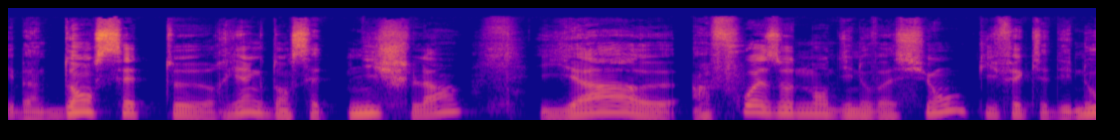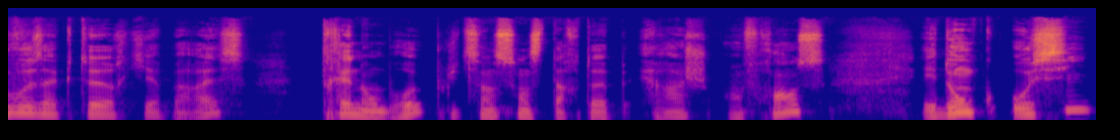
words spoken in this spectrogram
Et ben, dans cette, euh, rien que dans cette niche-là, il y a euh, un foisonnement d'innovation qui fait qu'il y a des nouveaux acteurs qui apparaissent, très nombreux, plus de 500 startups RH en France. Et donc aussi,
